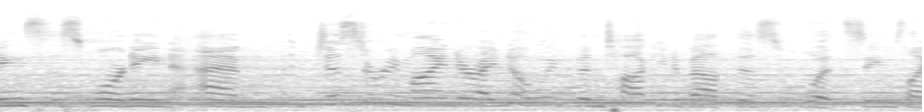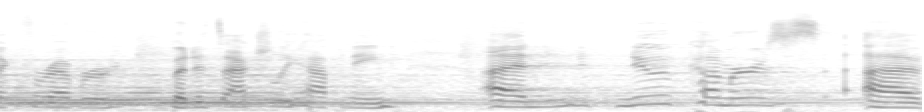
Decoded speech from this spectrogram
things this morning. Um, just a reminder I know we've been talking about this what seems like forever, but it's actually happening. Uh, newcomers um,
